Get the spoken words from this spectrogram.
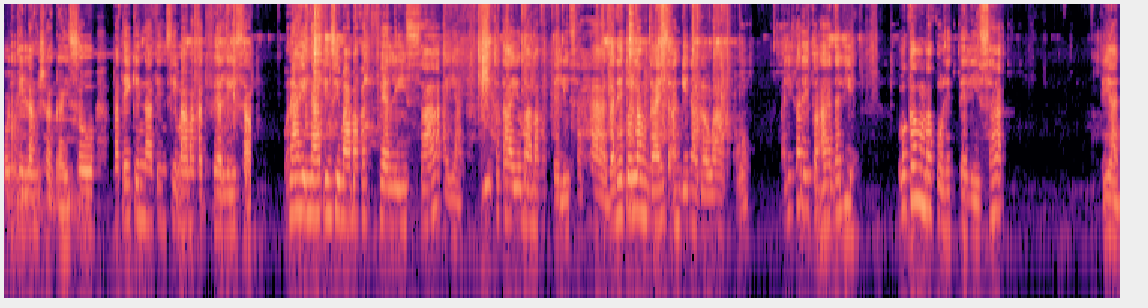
Konti lang siya guys. So, patikin natin si Mama Cat Felisa. Unahin natin si Mama Cat Felisa. Ayan. Dito tayo Mama Cat Felisa ha. Ganito lang guys ang ginagawa ko. Halika rito. Ah, dali. Huwag kang makulit Felisa. Ayan.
